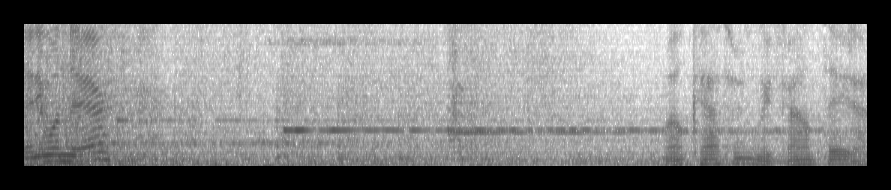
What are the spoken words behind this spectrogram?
Anyone there? Well, Catherine, we found Theta.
